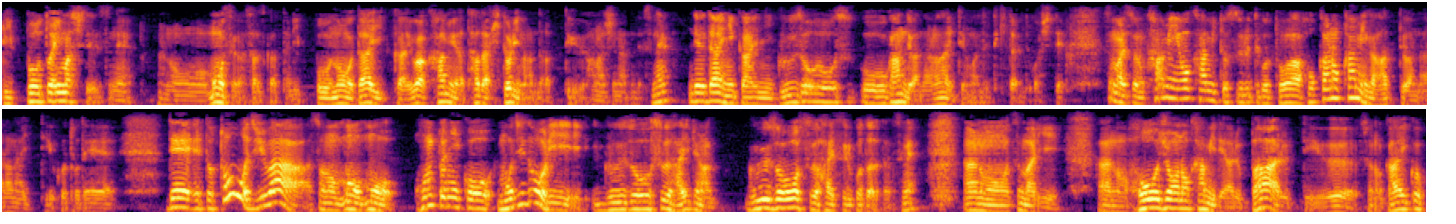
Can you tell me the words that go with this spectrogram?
立法と言いましてですね、あの、モーセが授かった立法の第1回は神はただ一人なんだっていう話なんですね。で、第2回に偶像を拝んではならないっていうのが出てきたりとかして、つまりその神を神とするってことは他の神があってはならないっていうことで、で、えっと、当時は、そのもう、もう、本当にこう、文字通り偶像崇拝というのは偶像を崇拝することだったんですね。あの、つまり、あの、法上の神であるバールっていう、その外国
